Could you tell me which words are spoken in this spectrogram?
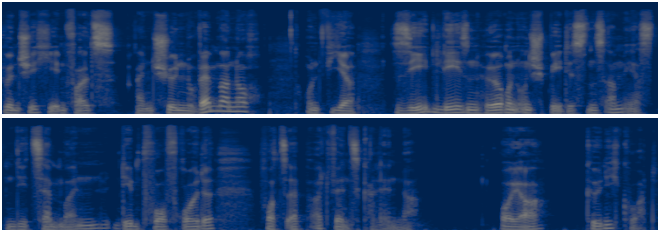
wünsche ich jedenfalls einen schönen November noch und wir sehen, lesen, hören uns spätestens am 1. Dezember in dem Vorfreude WhatsApp Adventskalender. Euer König Kurt.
